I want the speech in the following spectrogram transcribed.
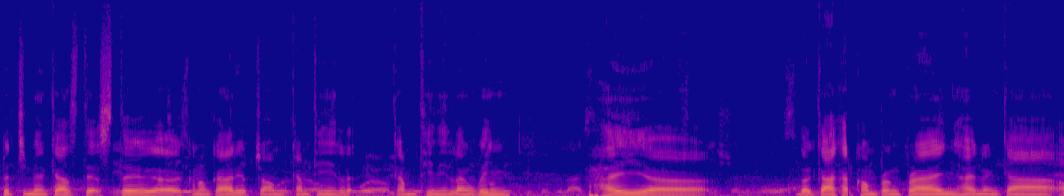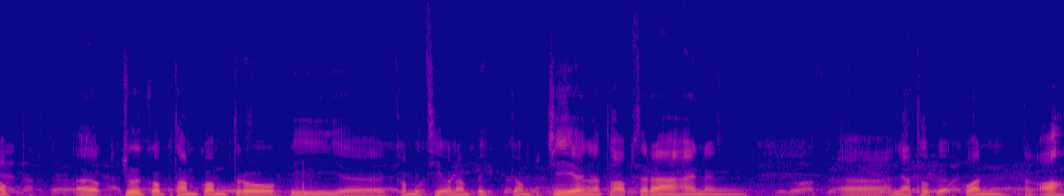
ពិតជាមានការស្ទាក់ស្ទើរក្នុងការរៀបចំកម្មវិធីកម្មវិធីនេះឡើងវិញហើយដោយការខិតខំប្រឹងប្រែងហើយនឹងការអប ជួយកបធម្មគ្រប់គ្រងពី Committee Olympic កម្ពុជាអាជ្ញាធរអប្សរាហើយនឹងអាជ្ញាធរពាក់ព័ន្ធទាំងអស់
